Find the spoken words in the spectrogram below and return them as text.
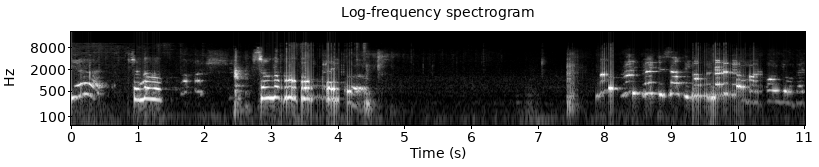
Yeah. So no, we'll, What so no, play bed yourself, you don't remember on, my, on your bed,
